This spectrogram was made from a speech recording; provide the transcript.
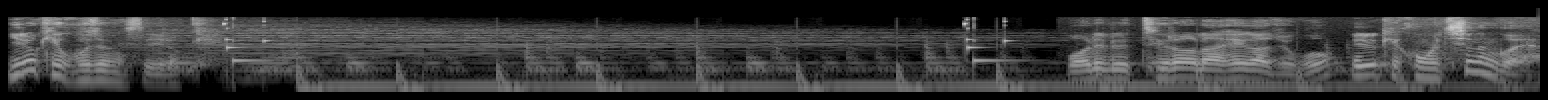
이렇게 고정했어요 이렇게 머리를 들어라 해가지고 이렇게 공을 치는 거예요.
